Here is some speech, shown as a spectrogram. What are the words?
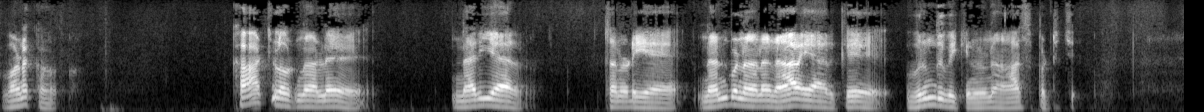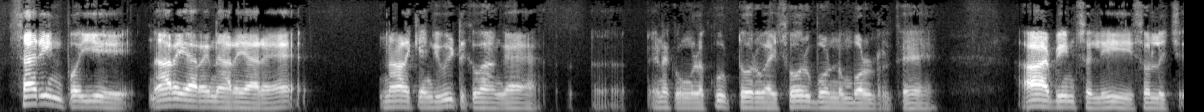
வணக்கம். காட்டில் ஒரு நாள் நரியார் தன்னுடைய நண்பனான நாரையாருக்கு விருந்து வைக்கணும்னு ஆசைப்பட்டுச்சு. சரின்னு போய் நாரையாரே நாரையாரே நாளைக்கு எங்கள் வீட்டுக்கு வாங்க. எனக்கு உங்களை கூப்பிட்டு ஒரு வாய் சோறு போடணும் போல் இருக்கு அப்படின்னு சொல்லி சொல்லுச்சு.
